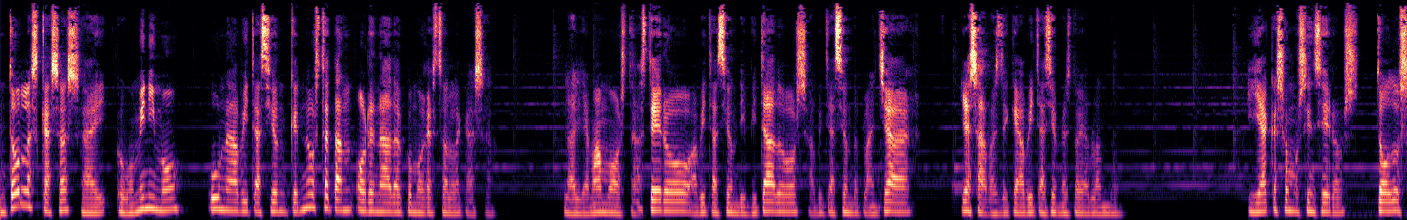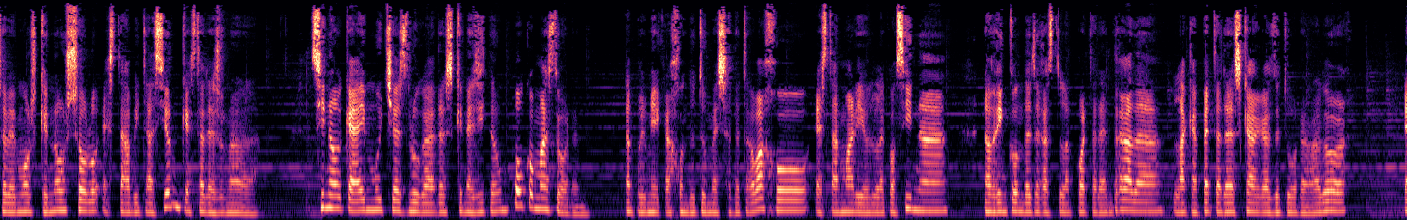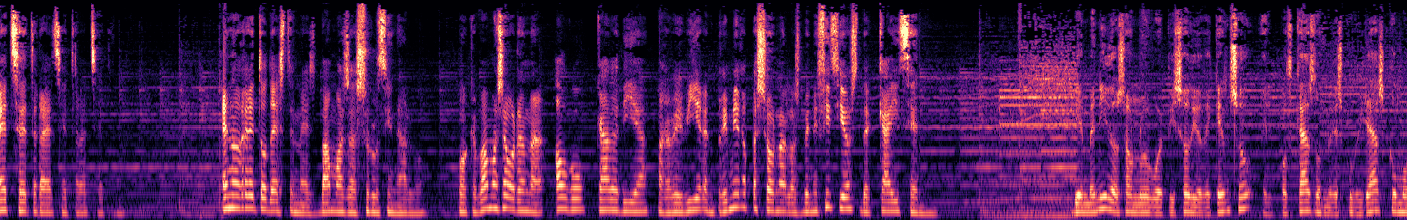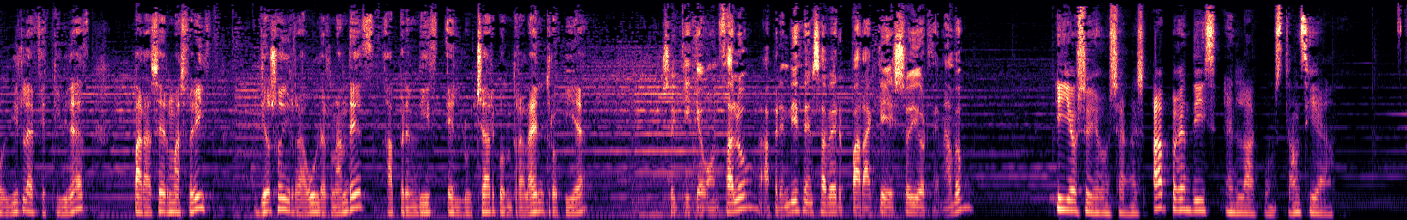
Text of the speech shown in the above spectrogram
En todas las casas hay, como mínimo, una habitación que no está tan ordenada como el resto de la casa. La llamamos trastero, habitación de invitados, habitación de planchar. Ya sabes de qué habitación estoy hablando. Y ya que somos sinceros, todos sabemos que no solo esta habitación que está desordenada, sino que hay muchos lugares que necesitan un poco más de orden. El primer cajón de tu mesa de trabajo, este armario de la cocina, el rincón detrás de la puerta de entrada, la carpeta de descargas de tu ordenador, etcétera, etcétera, etcétera. En el reto de este mes vamos a solucionarlo, porque vamos a ordenar algo cada día para vivir en primera persona los beneficios de Kaizen. Bienvenidos a un nuevo episodio de Kenso, el podcast donde descubrirás cómo vivir la efectividad para ser más feliz. Yo soy Raúl Hernández, aprendiz en luchar contra la entropía. Soy Quique Gonzalo, aprendiz en saber para qué soy ordenado. Y yo soy González, aprendiz en la constancia.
